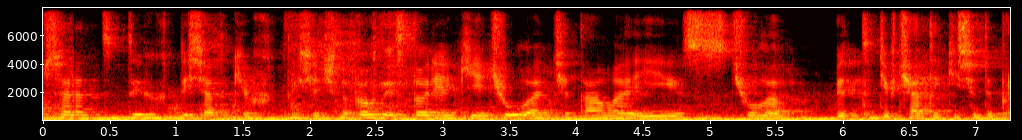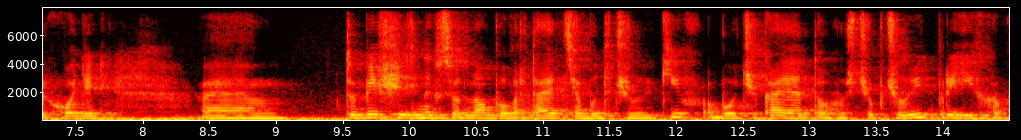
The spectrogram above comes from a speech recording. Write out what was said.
Серед тих десятків тисяч, напевно, історій, які я чула, читала і чула від дівчат, які сюди приходять, ем, то більшість з них все одно повертається або до чоловіків, або чекає того, щоб чоловік приїхав.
